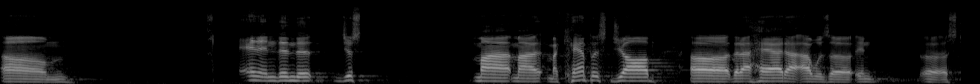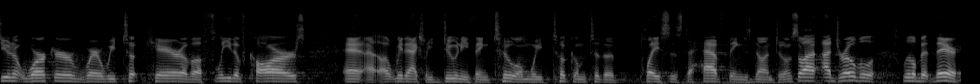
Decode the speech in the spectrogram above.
Um, and, and then the, just my, my, my campus job uh, that I had, I, I was a, in, a student worker where we took care of a fleet of cars and uh, we didn't actually do anything to them. We took them to the places to have things done to them. So I, I drove a little bit there.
